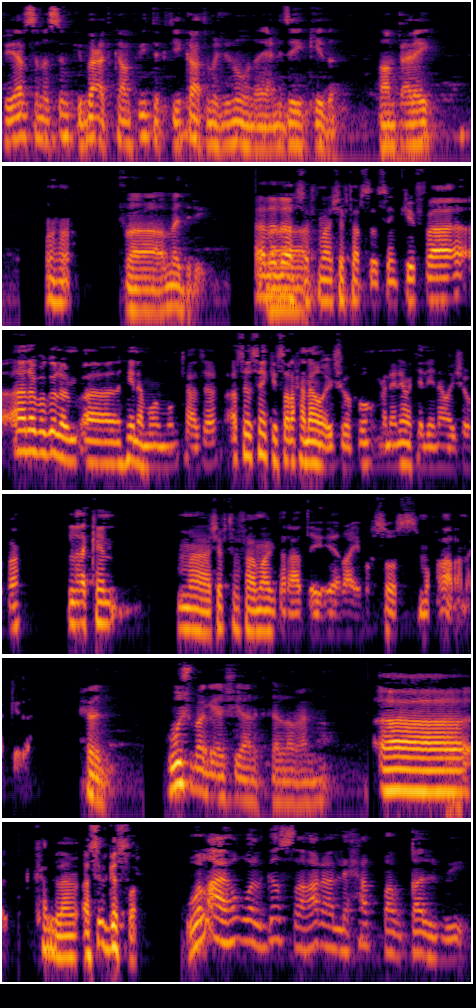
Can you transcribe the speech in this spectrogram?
في أرسلان سينكي بعد كان في تكتيكات مجنونة يعني زي كذا فهمت علي؟ أها. فما أدري أنا ف- للأسف ما شفت أرسلان سينكي فأنا بقول آه، هنا مو ممتازة أرسلان سينكي صراحة ناوي أشوفه من الانميات اللي ناوي أشوفها لكن ما شفته فما أقدر أعطي رأي بخصوص مقارنة كذا حلو وش باقي أشياء نتكلم عنها؟ آه، تكلم القصة والله هو القصة أنا اللي حطه بقلبي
